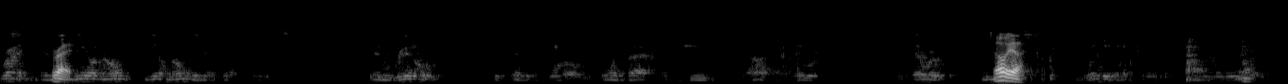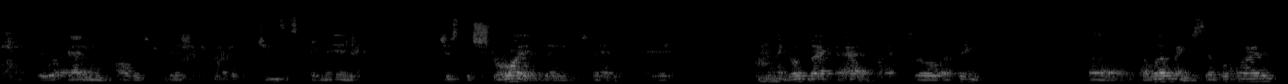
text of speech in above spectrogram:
Right. And Right. Neo Neonomianism has been riddled within this world, going back to the Jews and beyond. They were, they were. Oh, yeah. Way back then, you know, they were adding all these traditions, right? And Jesus came in and just destroyed that understanding, and it goes back to Adam, right? So I think uh, I love how you simplified it.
